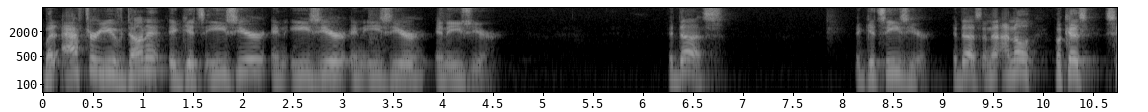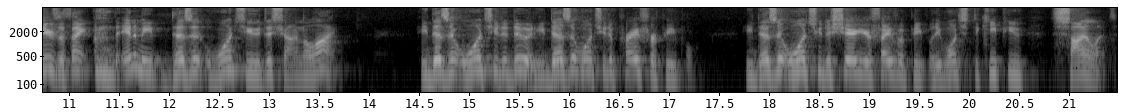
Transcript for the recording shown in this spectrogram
But after you've done it, it gets easier and easier and easier and easier. It does. It gets easier. It does. And I know because here's the thing the enemy doesn't want you to shine the light. He doesn't want you to do it. He doesn't want you to pray for people. He doesn't want you to share your faith with people. He wants to keep you silent.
